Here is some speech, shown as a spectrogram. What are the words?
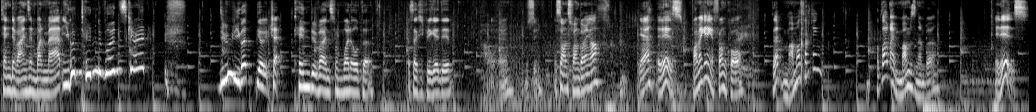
10 Divines in one map. You got 10 Divines, Kieran? Dude, you got, yo, chat, 10 Divines from one altar. That's actually pretty good, dude. Yeah, we'll see. The sound's phone going off? Yeah, it is. Why am I getting a phone call? Is that mum or something? Looks like my mum's number. It is.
